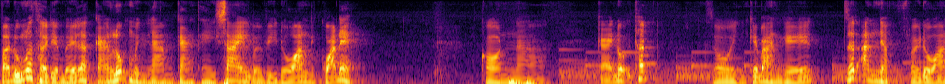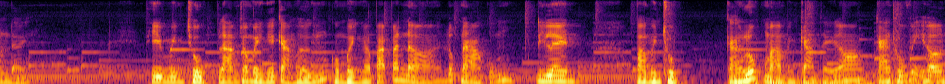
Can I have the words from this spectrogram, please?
Và đúng là thời điểm đấy là càng lúc mình làm càng thấy say bởi vì đồ ăn thì quá đẹp. Còn à, cái nội thất rồi cái bàn ghế rất ăn nhập với đồ ăn đấy. Thì mình chụp làm cho mình cái cảm hứng của mình và partner lúc nào cũng đi lên. Và mình chụp càng lúc mà mình cảm thấy nó càng thú vị hơn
